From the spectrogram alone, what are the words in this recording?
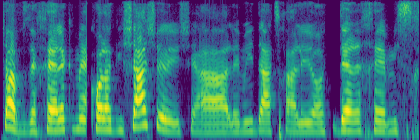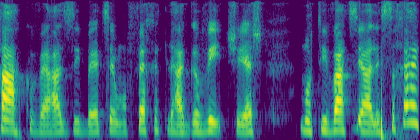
טוב, זה חלק מכל הגישה שלי, שהלמידה צריכה להיות דרך משחק, ואז היא בעצם הופכת לאגבית, שיש מוטיבציה לשחק,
